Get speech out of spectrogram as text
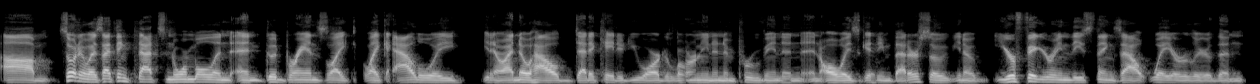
um, so anyways, I think that's normal and and good brands like like Alloy, you know, I know how dedicated you are to learning and improving and and always getting better. So, you know, you're figuring these things out way earlier than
